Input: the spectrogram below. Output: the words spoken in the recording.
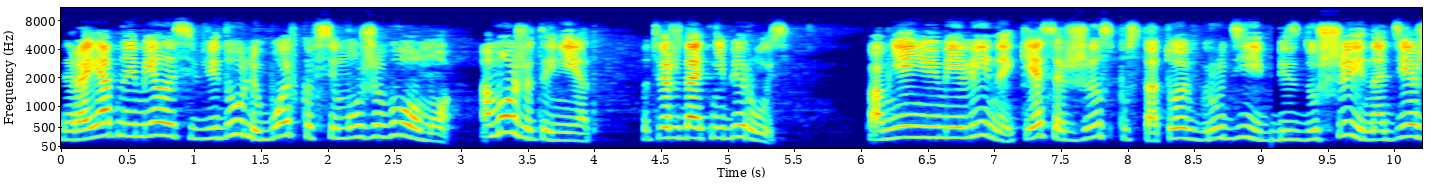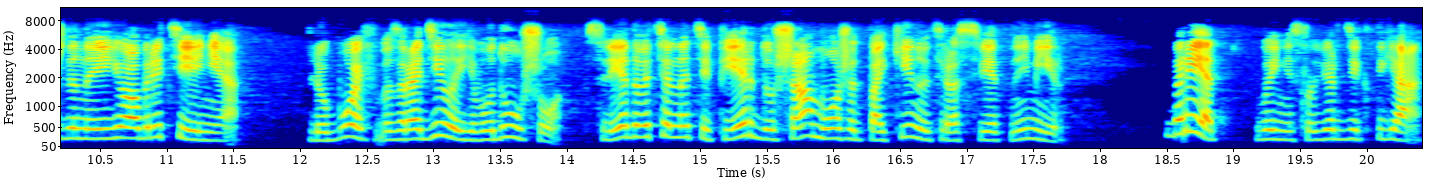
Вероятно, имелась в виду любовь ко всему живому, а может и нет утверждать не берусь. По мнению Мелины, Кесарь жил с пустотой в груди, без души и надежды на ее обретение. Любовь возродила его душу, следовательно, теперь душа может покинуть рассветный мир. «Бред!» – вынесла вердикт я.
